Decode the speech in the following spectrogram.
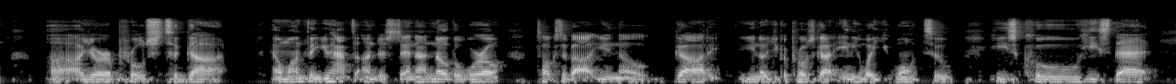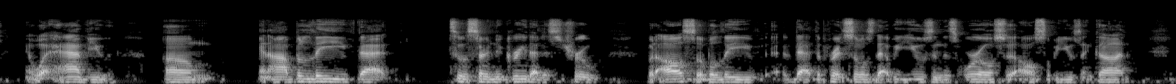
uh, your approach to God. And one thing you have to understand, I know the world talks about, you know, God, you know, you can approach God any way you want to. He's cool, he's that, and what have you. Um, and I believe that to a certain degree that is true but I also believe that the principles that we use in this world should also be used in God.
